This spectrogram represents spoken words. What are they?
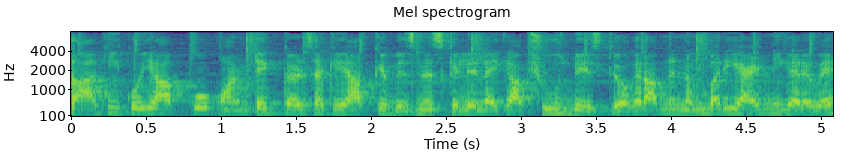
ताकि कोई आपको कांटेक्ट कर सके आपके बिज़नेस के लिए लाइक आप शूज़ बेचते हो। अगर आपने नंबर ही ऐड नहीं करे हुए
